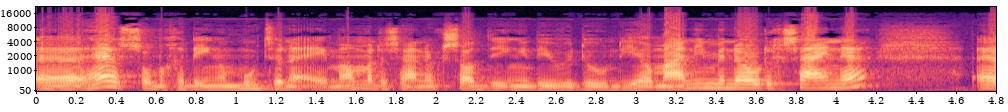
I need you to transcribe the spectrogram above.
uh, hè, sommige dingen moeten er eenmaal, maar er zijn ook zat dingen die we doen die helemaal niet meer nodig zijn. Hè? Uh,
